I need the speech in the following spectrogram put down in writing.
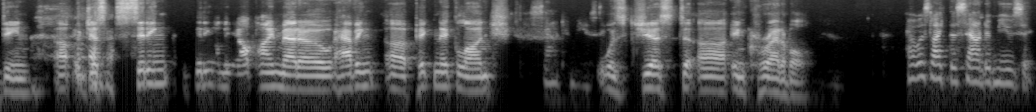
Dean. Uh, just sitting sitting on the alpine meadow, having a picnic lunch was just uh, incredible. That was like the sound of music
